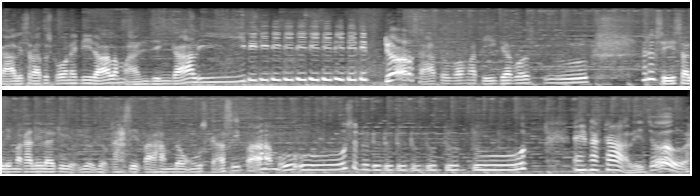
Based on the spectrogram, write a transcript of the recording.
kali 100 konek di dalam anjing kali. Dor. 1,3 bosku. Aduh sisa lima kali lagi. Yuk yuk yuk kasih paham dong us. Kasih paham us. Enak kali cuy.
